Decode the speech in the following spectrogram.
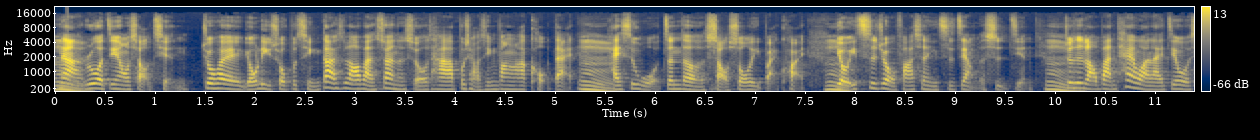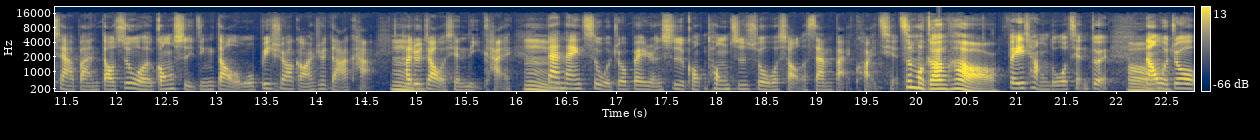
那如果今天有小钱，就会有理说不清，到底是老板算的时候他不小心放他口袋，嗯，还是我真的少收了一百块？嗯、有一次就有发生一次这样的事件，嗯，就是老板太晚来接我下班，导致我的工时已经到了，我必须要赶快去打卡，嗯、他就叫我先离开，嗯，但那一次我就被人事通通知说我少了三百块钱，这么刚好，非常多钱，对，嗯、然后我就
